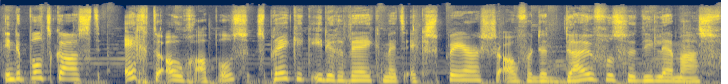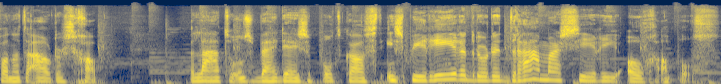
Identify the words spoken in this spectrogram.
In de podcast Echte Oogappels spreek ik iedere week met experts over de duivelse dilemma's van het ouderschap. We laten ons bij deze podcast inspireren door de dramaserie Oogappels.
